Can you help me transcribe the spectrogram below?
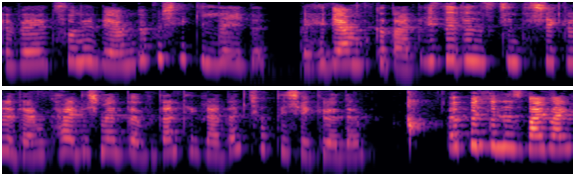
Evet son hediyem de bu şekildeydi. Hediyem bu kadardı. İzlediğiniz için teşekkür ederim. Kardeşime de buradan tekrardan çok teşekkür ederim. Öpüldünüz bay bay.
